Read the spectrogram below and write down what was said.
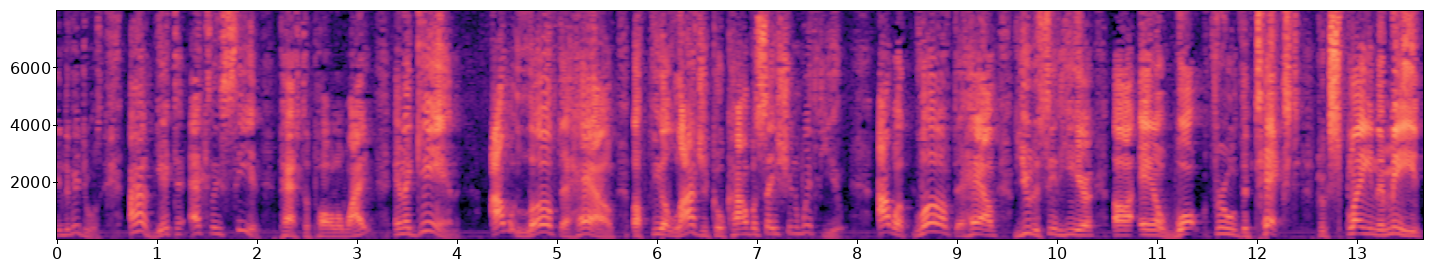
individuals. I've yet to actually see it, Pastor Paula White. And again, I would love to have a theological conversation with you. I would love to have you to sit here uh, and walk through the text to explain to me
